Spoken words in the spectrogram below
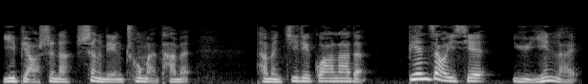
以表示呢圣灵充满他们，他们叽里呱啦的编造一些语音来，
